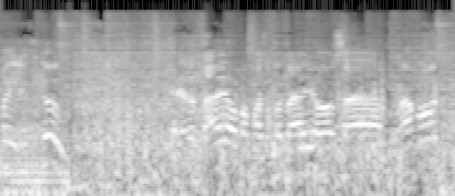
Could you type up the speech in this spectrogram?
Okay, let's go. Tayo, papasok na tayo sa Bungabon.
